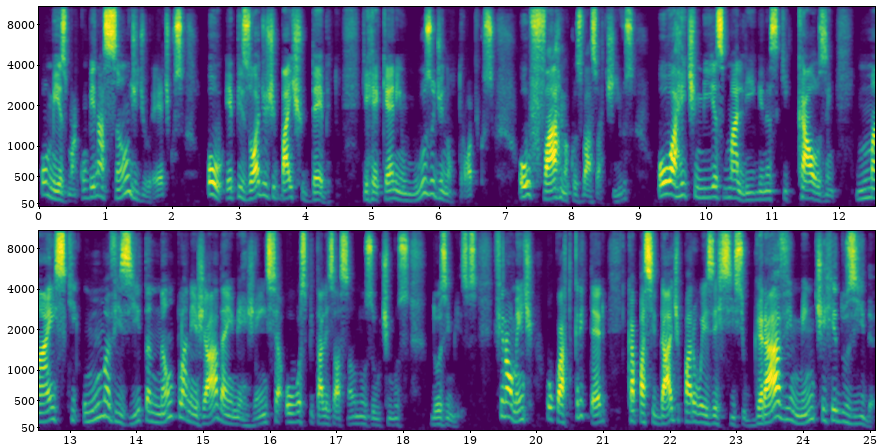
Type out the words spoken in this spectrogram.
ou mesmo a combinação de diuréticos, ou episódios de baixo débito que requerem o uso de inotrópicos ou fármacos vasoativos, ou arritmias malignas que causem mais que uma visita não planejada à emergência ou hospitalização nos últimos 12 meses. Finalmente, o quarto critério, capacidade para o exercício gravemente reduzida,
